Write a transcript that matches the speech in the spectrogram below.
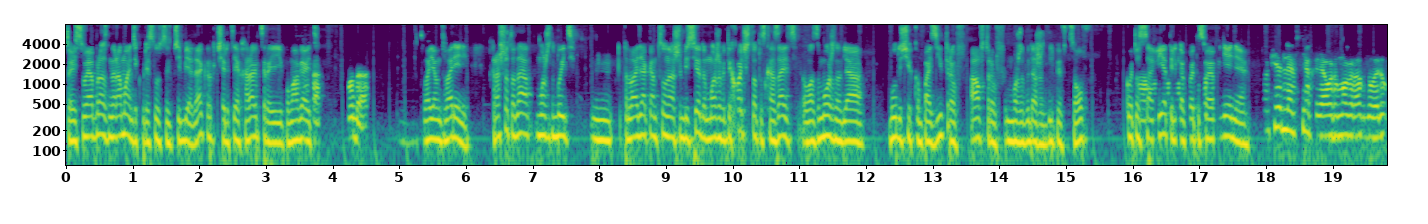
То есть своеобразный романтик присутствует в тебе, да, как в черте характера и помогает ну, да. в твоем творении. Хорошо, тогда, может быть, подводя к концу нашу беседу, может быть, ты хочешь что-то сказать, возможно, для будущих композиторов, авторов, может быть, даже для певцов? Какой-то а, совет или какое-то свое мнение? Вообще для всех, я уже много раз говорил,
